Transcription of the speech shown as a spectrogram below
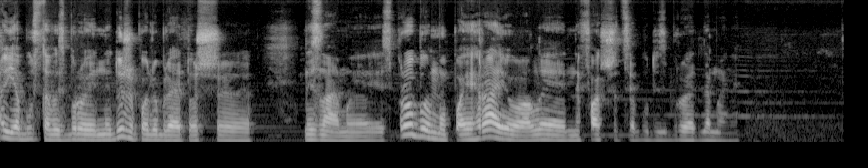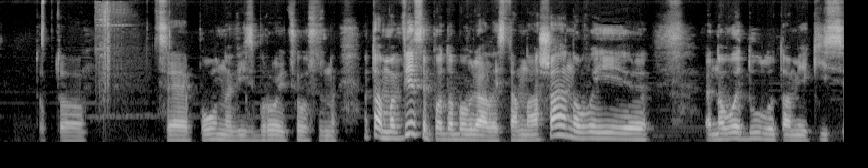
Ну, Я бустові зброї не дуже полюбляю, тож е, не знаю, ми спробуємо, поіграю, але не факт, що це буде зброя для мене. Тобто це по новій зброї цього сезону. Ну там обвеси подобавлялись, там на Аша нове дуло, там якісь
